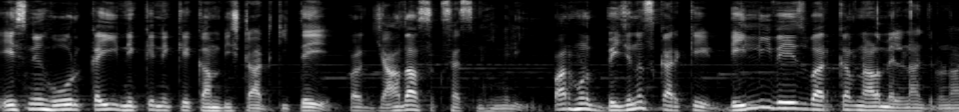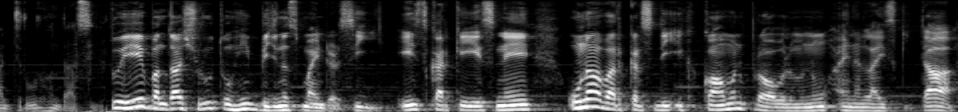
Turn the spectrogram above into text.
ਇਸ ਨੇ ਹੋਰ ਕਈ ਨਿੱਕੇ ਨਿੱਕੇ ਕੰਮ ਵੀ ਸਟਾਰਟ ਕੀਤੇ, ਪਰ ਜ਼ਿਆਦਾ ਸਕਸੈਸ ਨਹੀਂ ਮਿਲੀ। ਪਰ ਹੁਣ ਬਿਜ਼ਨਸ ਕਰਕੇ ਡੇਲੀ ਵੇਜ ਵਰਕਰ ਨਾਲ ਮਿਲਣਾ ਜੁਲਣਾ ਜ਼ਰੂਰ ਹੁੰਦਾ ਸੀ। ਤੋ ਇਹ ਬੰਦਾ ਸ਼ੁਰੂ ਤੋਂ ਹੀ ਬਿਜ਼ਨਸ ਮਾਈਂਡਡ ਸੀ। ਇਸ ਕਰਕੇ ਇਸ ਨੇ ਉਹਨਾਂ ਵਰਕਰਸ ਦੀ ਇੱਕ ਕਾਮਨ ਪ੍ਰੋਬਲਮ ਨੂੰ ਐਨਾਲਾਈਜ਼ ਕੀਤਾ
